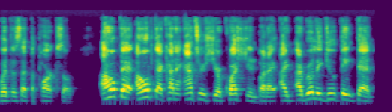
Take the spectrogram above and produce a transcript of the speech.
with us at the park. So I hope that I hope that kind of answers your question, but I I, I really do think that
